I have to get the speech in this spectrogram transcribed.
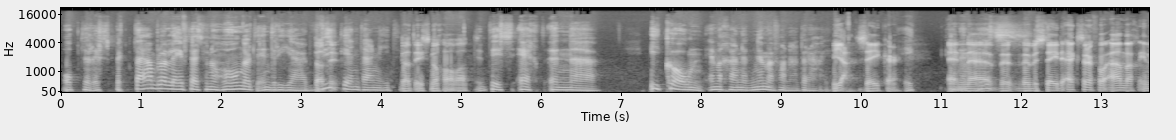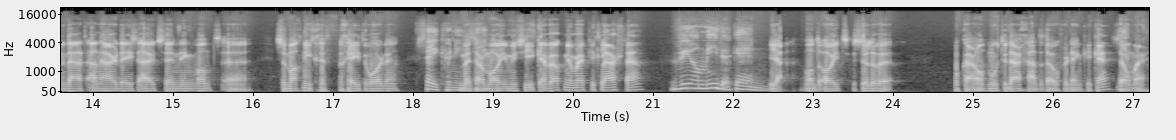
Op de respectabele leeftijd van 103 jaar. Dat Wie is- kent haar niet? Dat is nogal wat. Het is echt een icoon. En we gaan het nummer van haar draaien. Ja, zeker. Ik, En eh, we, we besteden extra veel aandacht inderdaad aan haar deze uitzending. Want eh, ze mag niet ge- vergeten worden Zeker niet. met haar zeker mooie muziek. En welk nummer heb je klaarstaan? We'll meet again. Ja, want ooit zullen we elkaar ontmoeten. Daar gaat het over, denk ik, hè? Zomaar.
